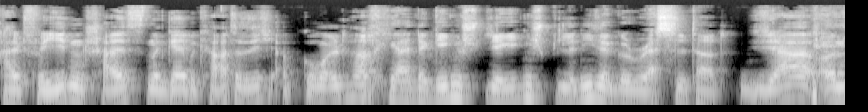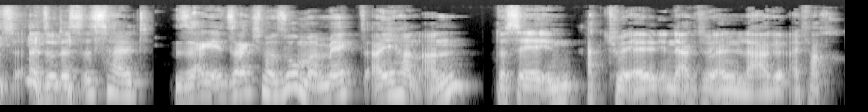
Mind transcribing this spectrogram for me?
halt für jeden Scheiß eine gelbe Karte sich abgeholt hat. Ach ja, der, Gegens der Gegenspieler niedergerasselt hat. Ja, und also das ist halt, sag, sag ich mal so, man merkt Eihahn an, dass er in aktuell, in der aktuellen Lage einfach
